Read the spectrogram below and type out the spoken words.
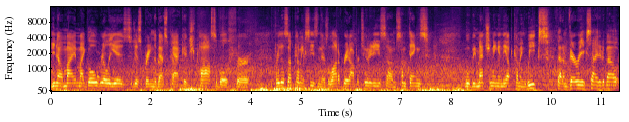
you know, my, my goal really is to just bring the best package possible for for this upcoming season. There's a lot of great opportunities. Um, some things we'll be mentioning in the upcoming weeks that I'm very excited about.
